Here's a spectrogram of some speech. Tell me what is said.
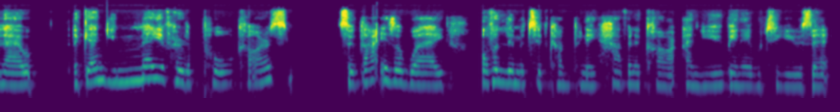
Now, again, you may have heard of pool cars. So that is a way of a limited company having a car and you being able to use it,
